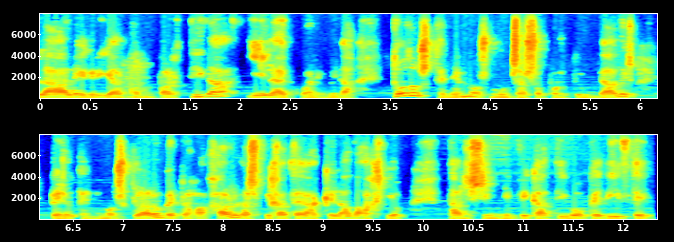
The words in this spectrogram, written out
la alegría compartida y la ecuanimidad. Todos tenemos muchas oportunidades, pero tenemos claro que trabajarlas. Fíjate aquel adagio tan significativo que dice,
